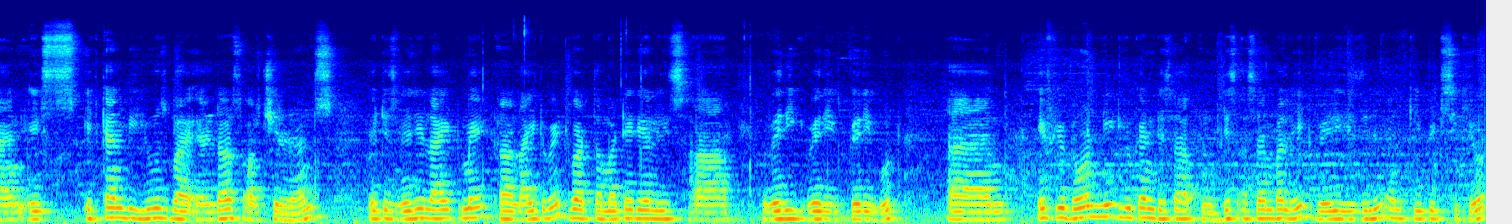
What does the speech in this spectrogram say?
and it's it can be used by elders or children's it is very lightweight uh, lightweight but the material is uh, very very very good. And if you don't need you can dis disassemble it very easily and keep it secure.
